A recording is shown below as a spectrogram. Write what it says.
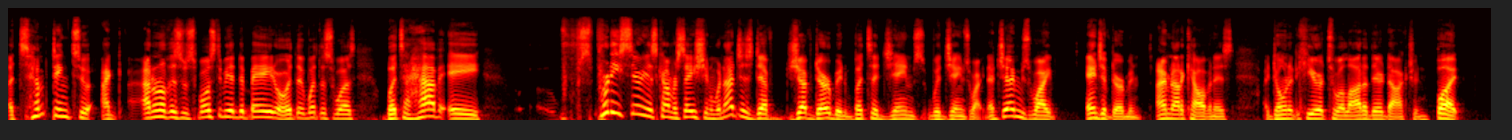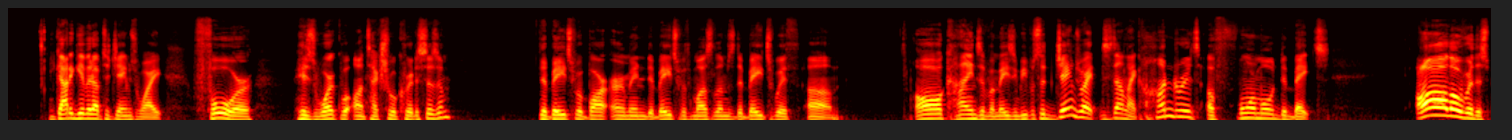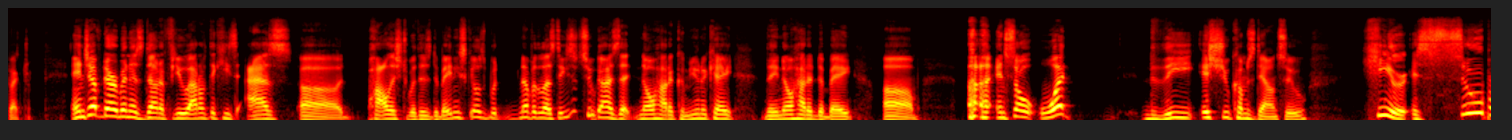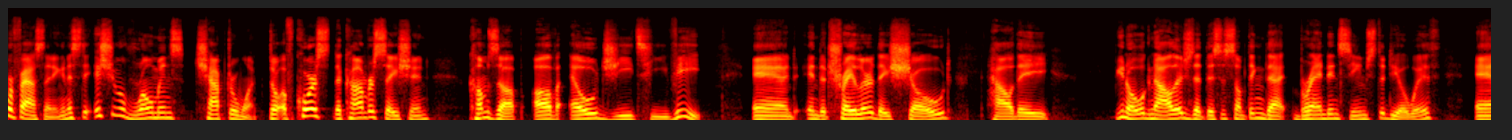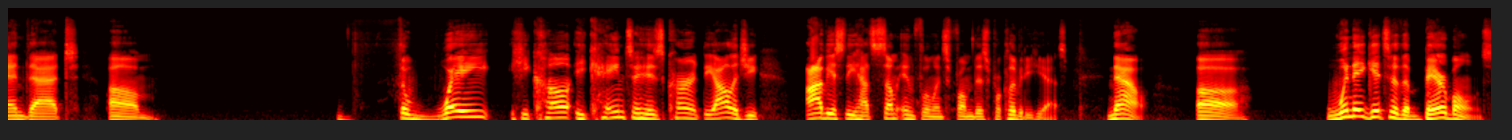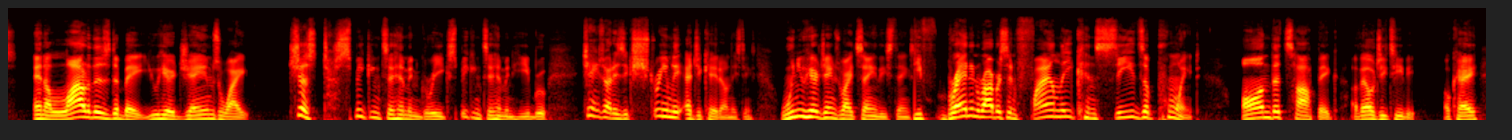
attempting to I, I don't know if this was supposed to be a debate or what this was but to have a pretty serious conversation with not just Jeff, Jeff Durbin but to James with James White. Now James White and Jeff Durbin I'm not a Calvinist. I don't adhere to a lot of their doctrine but you got to give it up to James White for his work on textual criticism. Debates with Bart Ehrman debates with Muslims debates with um, all kinds of amazing people. So James White has done like hundreds of formal debates all over the spectrum. And Jeff Durbin has done a few. I don't think he's as uh, polished with his debating skills, but nevertheless, these are two guys that know how to communicate. They know how to debate. Um, and so, what the issue comes down to here is super fascinating, and it's the issue of Romans chapter one. So, of course, the conversation comes up of LGBT, and in the trailer, they showed how they you know, acknowledge that this is something that Brandon seems to deal with and that um, the way he, com- he came to his current theology obviously had some influence from this proclivity he has. Now, uh, when they get to the bare bones, and a lot of this debate, you hear James White just speaking to him in Greek, speaking to him in Hebrew. James White is extremely educated on these things. When you hear James White saying these things, he, Brandon Robertson finally concedes a point on the topic of LGBT, okay?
